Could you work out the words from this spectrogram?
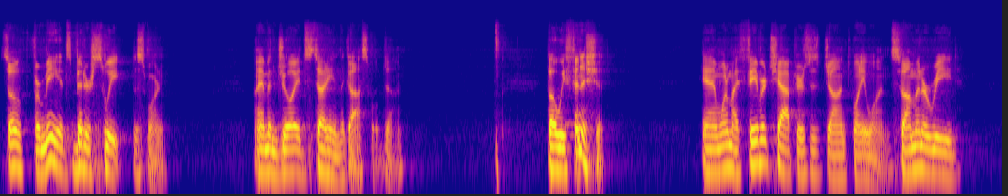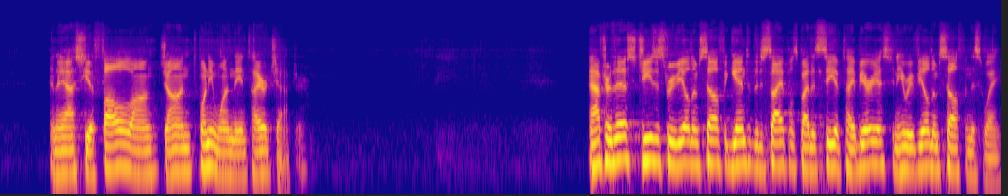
So for me, it's bittersweet this morning. I have enjoyed studying the Gospel of John. But we finish it. And one of my favorite chapters is John 21. So I'm going to read, and I ask you to follow along John 21, the entire chapter. After this, Jesus revealed himself again to the disciples by the Sea of Tiberias, and he revealed himself in this way.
